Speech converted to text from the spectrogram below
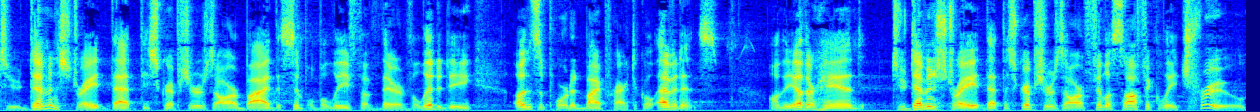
to demonstrate that the Scriptures are, by the simple belief of their validity, unsupported by practical evidence. On the other hand, to demonstrate that the scriptures are philosophically true,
